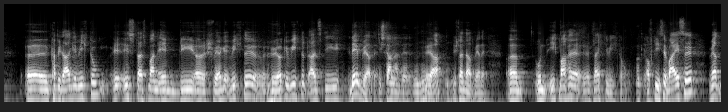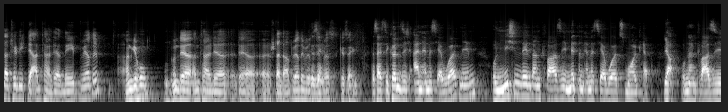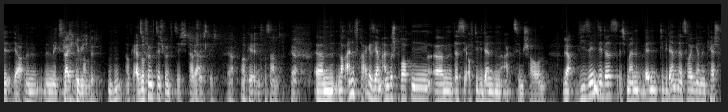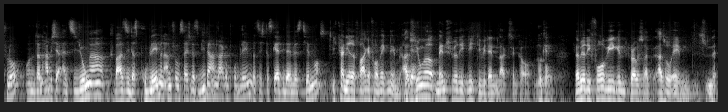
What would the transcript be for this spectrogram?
äh, Kapitalgewichtung ist, dass man eben die äh, Schwergewichte höher gewichtet als die Nebenwerte. Die Standardwerte. Mhm. Ja, die Standardwerte. Ähm, und ich mache äh, Gleichgewichtung. Okay. Auf diese Weise wird natürlich der Anteil der Nebenwerte angehoben Mhm. und der Anteil der, der Standardwerte wird Gesenkt. etwas gesenkt. Das heißt, Sie können sich einen MSCI World nehmen und mischen den dann quasi mit einem MSCI World Small Cap. Ja. Um dann quasi ja, einen, einen Mix Gleichgewichtet. Mhm. Okay, also 50-50 tatsächlich. Ja. Okay, interessant. Ja. Ähm, noch eine Frage. Sie haben angesprochen, ähm, dass Sie auf Dividendenaktien schauen. Ja. Wie sehen Sie das? Ich meine, wenn Dividenden erzeugen ja einen Cashflow und dann habe ich ja als Junger quasi das Problem, in Anführungszeichen, das Wiederanlageproblem, dass ich das Geld wieder investieren muss. Ich kann Ihre Frage vorwegnehmen. Als Okay. junger Mensch würde ich nicht Dividendenaktien kaufen. Okay. Da würde ich vorwiegend Growth, also eben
